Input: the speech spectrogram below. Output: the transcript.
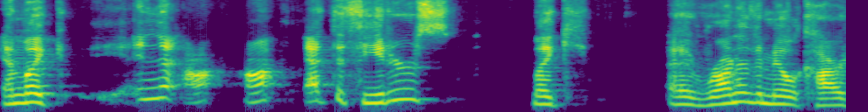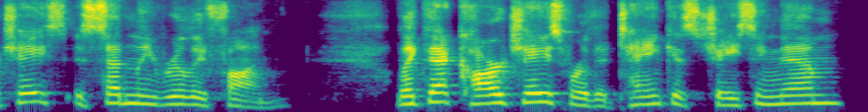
and like in the, uh, uh, at the theaters, like a run of the mill car chase is suddenly really fun. Like that car chase where the tank is chasing them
